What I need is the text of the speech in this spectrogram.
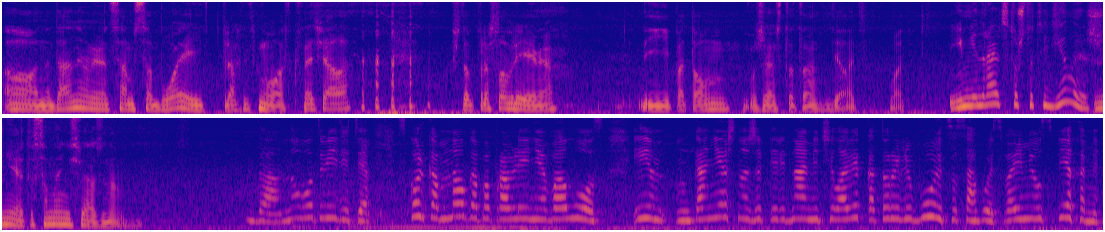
о, на данный момент сам собой и трахнуть мозг сначала, чтобы прошло время и потом уже что-то делать. Вот. Им не нравится то, что ты делаешь? Нет, это со мной не связано. Да, ну вот видите, сколько много поправления волос. И, конечно же, перед нами человек, который любуется собой, своими успехами.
